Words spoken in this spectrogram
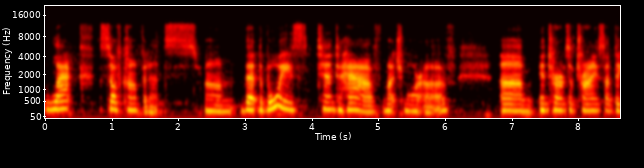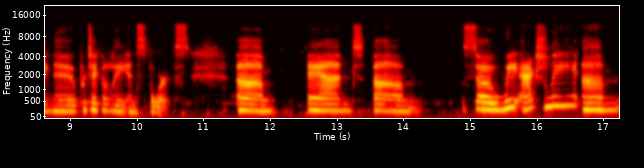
lack self-confidence um, that the boys tend to have much more of um, in terms of trying something new, particularly in sports. Um, and um, so we actually um,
